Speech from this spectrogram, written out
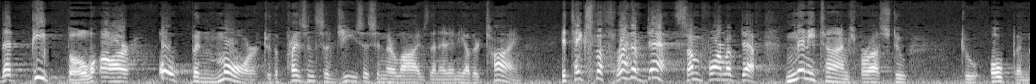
that people are open more to the presence of Jesus in their lives than at any other time. It takes the threat of death, some form of death, many times for us to, to open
